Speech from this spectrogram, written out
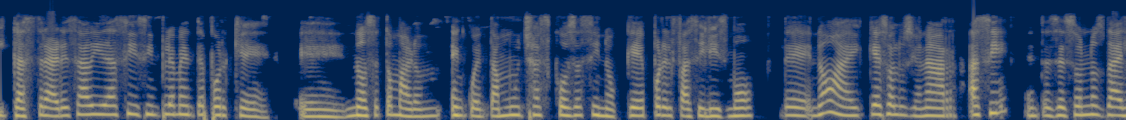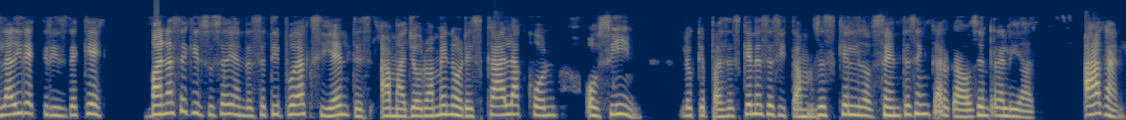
y castrar esa vida así simplemente porque eh, no se tomaron en cuenta muchas cosas, sino que por el facilismo de no hay que solucionar así. Entonces eso nos da es la directriz de que van a seguir sucediendo este tipo de accidentes a mayor o a menor escala con o sin. Lo que pasa es que necesitamos es que los entes encargados en realidad hagan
